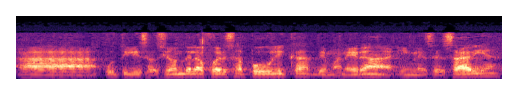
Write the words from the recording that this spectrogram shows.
a utilización de la fuerza pública de manera innecesaria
